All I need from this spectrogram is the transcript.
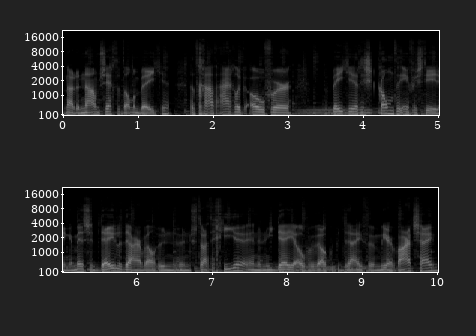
nou de naam zegt het al een beetje. Dat gaat eigenlijk over een beetje riskante investeringen. Mensen delen daar wel hun, hun strategieën en hun ideeën over welke bedrijven meer waard zijn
